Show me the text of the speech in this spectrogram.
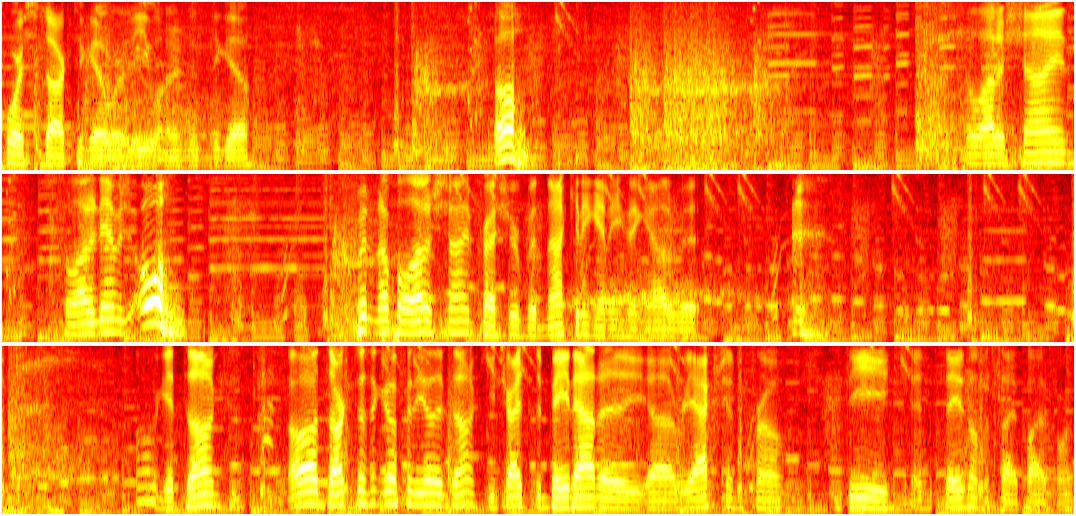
forced Dark to go where he wanted him to go. Oh. It's a lot of shines. Just a lot of damage. Oh! He's putting up a lot of shine pressure, but not getting anything out of it. oh, get dunked. Oh, Dark doesn't go for the other dunk. He tries to bait out a uh, reaction from V and stays on the side platform.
